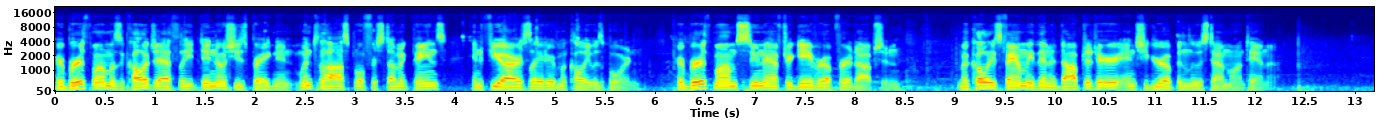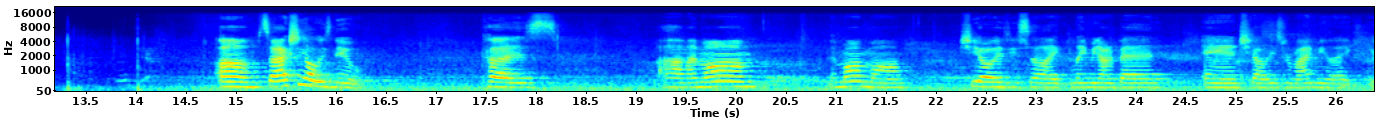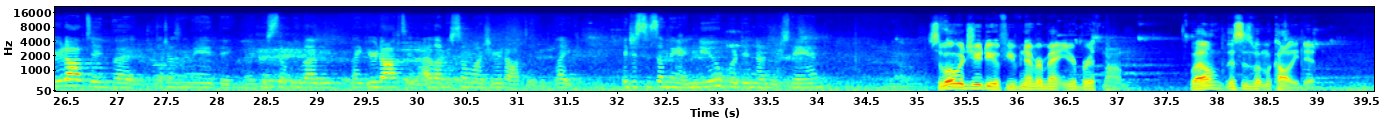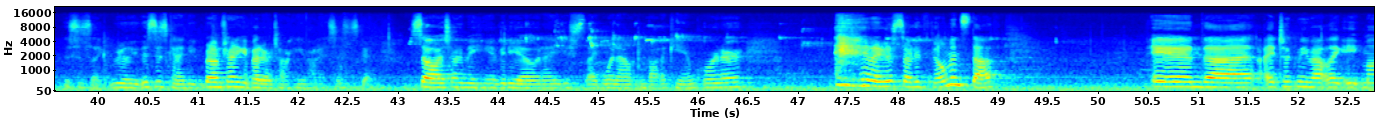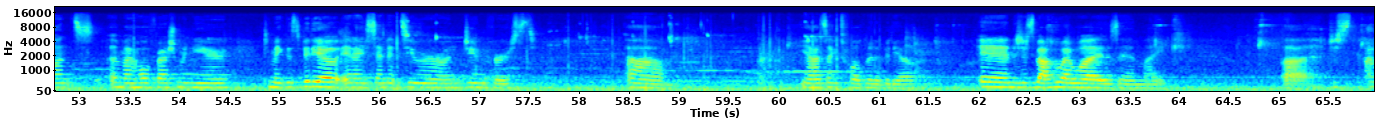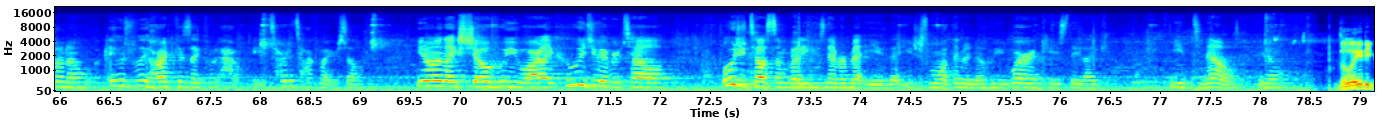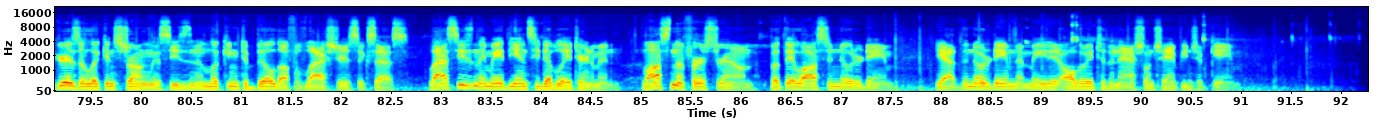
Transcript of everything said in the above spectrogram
Her birth mom was a college athlete, didn't know she was pregnant, went to the hospital for stomach pains, and a few hours later, McCalle was born. Her birth mom soon after gave her up for adoption. McCalle's family then adopted her, and she grew up in Lewistown, Montana. Um, so I actually always knew, cause uh, my mom, my mom, mom, she always used to like lay me down in bed, and she'd always remind me like, "You're adopted, but that doesn't mean anything. Like we still we love you. Like you're adopted. I love you so much. You're adopted. Like it just is something I knew but didn't understand. So, what would you do if you've never met your birth mom? Well, this is what McCalle did. This is like really, this is kind of deep, but I'm trying to get better at talking about it. So this is good. So I started making a video, and I just like went out and bought a camcorder, and I just started filming stuff. And uh, it took me about like eight months of my whole freshman year to make this video, and I sent it to her on June 1st. Um, yeah, it's like a 12 minute video, and it's just about who I was and like uh, just I don't know. It was really hard because like how, it's hard to talk about yourself, you know, and like show who you are. Like who would you ever tell? What would you tell somebody who's never met you that you just want them to know who you were in case they like need to know, you know? The Lady Grizz are looking strong this season and looking to build off of last year's success. Last season, they made the NCAA tournament, lost in the first round, but they lost in Notre Dame. Yeah, the Notre Dame that made it all the way to the national championship game.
